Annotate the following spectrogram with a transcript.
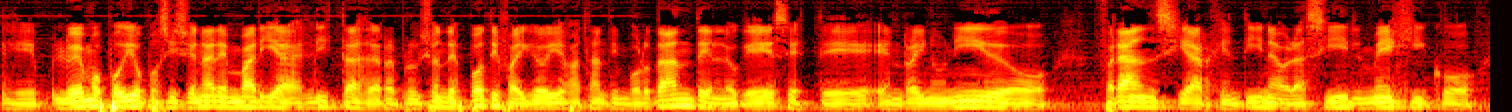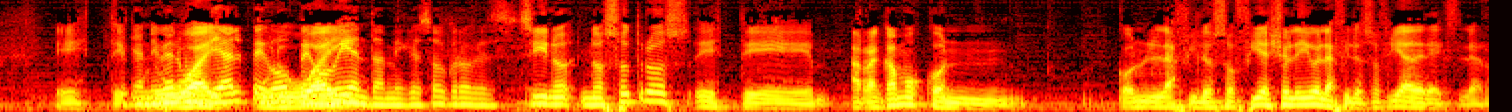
eh, lo hemos podido posicionar en varias listas de reproducción de Spotify, que hoy es bastante importante, en lo que es este en Reino Unido, Francia, Argentina, Brasil, México. Este, que a nivel Uruguay- mundial pegó, Uruguay. pegó bien también, que eso creo que es... Sí, no- nosotros este, arrancamos con, con la filosofía, yo le digo la filosofía de Drexler,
